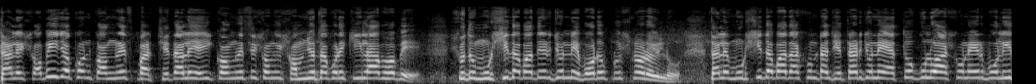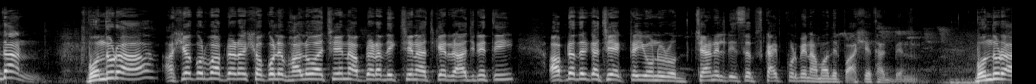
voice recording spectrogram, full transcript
তাহলে সবই যখন কংগ্রেস পাচ্ছে তাহলে এই কংগ্রেসের সঙ্গে সমঝোতা করে কি লাভ হবে? শুধু মুর্শিদাবাদের জন্য বড় প্রশ্ন রইল। তাহলে মুর্শিদাবাদ আসনটা জেতার জন্য এতগুলো আসনের বলিদান? বন্ধুরা, আশা করব আপনারা সকলে ভালো আছেন। আপনারা দেখছেন আজকের রাজনীতি। আপনাদের কাছে একটাই অনুরোধ, চ্যানেলটি সাবস্ক্রাইব করবেন, আমাদের পাশে থাকবেন। বন্ধুরা,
